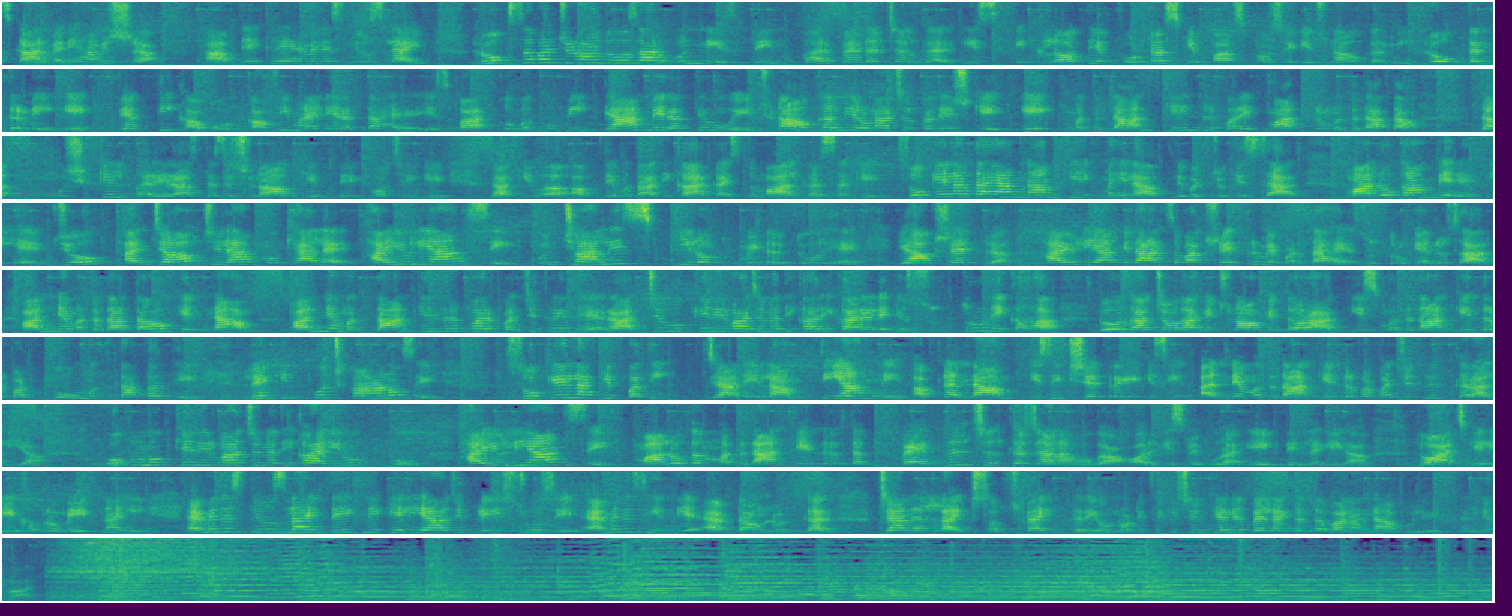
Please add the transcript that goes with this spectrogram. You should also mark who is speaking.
Speaker 1: नमस्कार, मैं नेहा मिश्रा। आप देख रहे हैं एमएनएस न्यूज़ लाइव लोकसभा चुनाव 2019 दिन भर पैदल चलकर इस इकलौते वोटर्स के पास पहुँचेंगे चुनाव कर्मी लोकतंत्र में एक व्यक्ति का वोट काफ़ी मायने रखता है। इस बात को बखूबी ध्यान में रखते हुए चुनाव कर्मी अरुणाचल प्रदेश के एक मतदान केंद्र आरोप एकमात्र मतदाता तक मुश्किल भरे रास्ते से चुनाव के दिन पहुँचेंगे ताकि वह अपने मताधिकार का इस्तेमाल कर सके। सोकेला तायांग नाम की एक महिला अपने बच्चों के साथ मालो में रहती है, जो अंजाव जिला मुख्यालय हायुलियांग से उनचालीस किलोमीटर दूर है। यह क्षेत्र हायुलियांग विधानसभा क्षेत्र में पड़ता है। सूत्रों के अनुसार, अन्य मतदाताओं के नाम अन्य मतदान केंद्र पर पंजीकृत है। राज्य मुख्य निर्वाचन अधिकारी कार्यालय के सूत्रों ने कहा 2014 के चुनाव के दौरान इस मतदान केंद्र पर दो मतदाता थे। लेकिन कुछ कारणों से सोकेला के पति जानेलाम तियांग ने अपना नाम इसी क्षेत्र के किसी अन्य मतदान केंद्र पर पंजीकृत करा लिया। उप मुख्य निर्वाचन अधिकारियों को हायुलियांग से मालोगम मतदान केंद्र तक पैदल चलकर जाना होगा और इसमें पूरा एक दिन लगेगा। तो आज के लिए खबरों में इतना ही। एमएनएस न्यूज़ लाइव देखने के लिए आज प्ले स्टोर से एमएनएस हिंदी ऐप डाउनलोड कर चैनल लाइक सब्सक्राइब करें और नोटिफिकेशन के लिए बेल आइकन दबाना ना भूलें। धन्यवाद।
